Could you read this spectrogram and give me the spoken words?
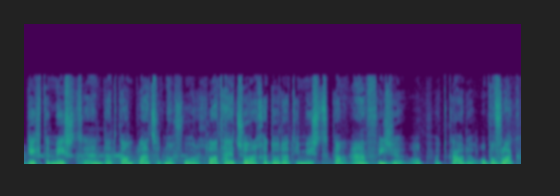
dichte mist... en dat kan plaatselijk nog voor gladheid zorgen... doordat die mist kan aanvriezen op het koude oppervlak.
